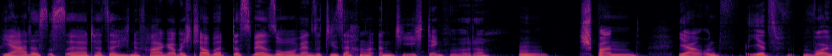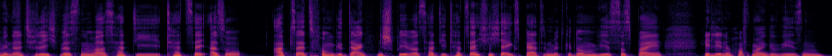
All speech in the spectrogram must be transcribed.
Ja, das ist äh, tatsächlich eine Frage. Aber ich glaube, das wär so, wären so die Sachen, an die ich denken würde. Hm. Spannend. Ja, und jetzt wollen wir natürlich wissen, was hat die tatsächlich, also abseits vom Gedankenspiel, was hat die tatsächliche Expertin mitgenommen? Wie ist das bei Helene Hoffmann gewesen?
